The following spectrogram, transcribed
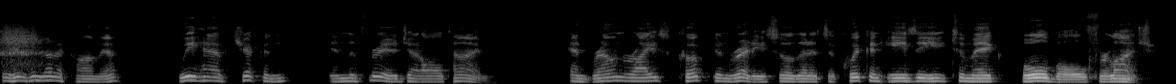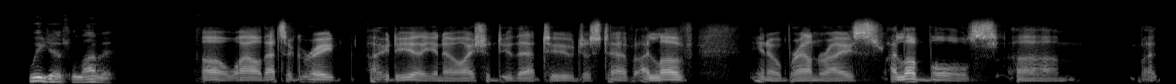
Here's another comment. We have Chick'n in the fridge at all times and brown rice cooked and ready so that it's a quick and easy to make whole bowl for lunch. We just love it. Oh, wow. That's a great idea. You know, I should do that too. Just have, I love, you know, brown rice. I love bowls. Um, but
